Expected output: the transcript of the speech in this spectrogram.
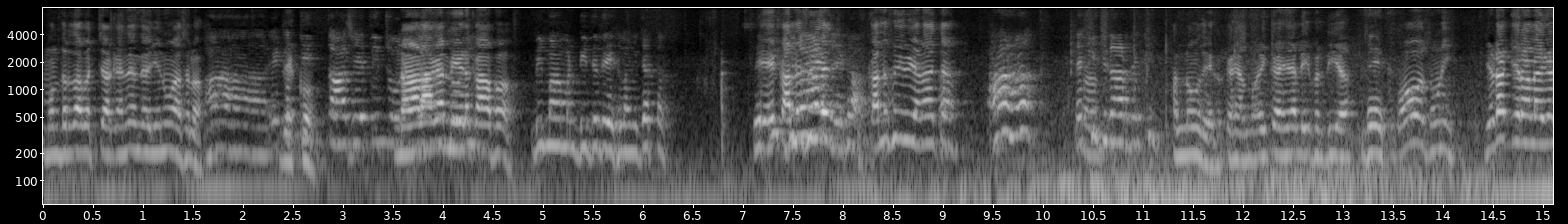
ਮੁੰਦਰ ਦਾ ਬੱਚਾ ਕਹਿੰਦੇ ਹੁੰਦੇ ਆ ਜਿਹਨੂੰ ਅਸਲ। ਹਾਂ ਹਾਂ ਇਹ ਦੇਖੋ। ਕੱਟੀ ਤਾਂ ਛੇਤੀ ਚੋਰੀ ਨਾਲ ਆ ਗਿਆ ਮੇਲ ਕਾਫ। ਵੀ ਮਾਂ ਮੰਡੀ ਤੇ ਦੇਖ ਲਾਂਗੇ ਝੱਟ। ਇਹ ਕੱਲ ਸੂਈ ਕੱਲ ਸੂਈ ਵੀ ਜਾਣਾ ਚਾ ਹਾਂ ਹਾਂ ਦੇਖੀ ਜਗਾੜ ਦੇਖੀ। ਥੱਲੋਂ ਦੇਖ ਕਹਿਆ ਮਾਈ ਕਹਿਆ ਲਈ ਫਿਰਦੀ ਆ। ਦੇਖ। ਬਹੁਤ ਸੋਹਣੀ। ਜਿਹੜਾ ਕੇਰਾ ਲੈ ਗਿਆ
